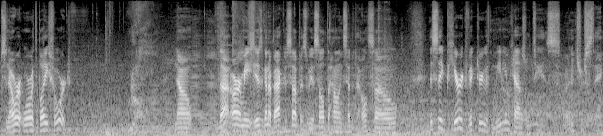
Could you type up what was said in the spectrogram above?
so now we're at war with the Bloody Sword. Now, that army is going to back us up as we assault the Howling Citadel, so... This is a Pyrrhic victory with medium casualties. Interesting.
